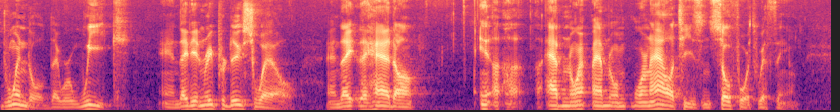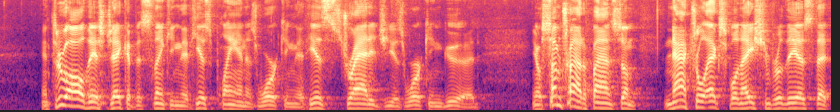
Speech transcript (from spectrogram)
dwindled. They were weak and they didn't reproduce well. And they, they had uh, uh, uh abnormalities and so forth with them. And through all this, Jacob is thinking that his plan is working, that his strategy is working good. You know, some try to find some natural explanation for this that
